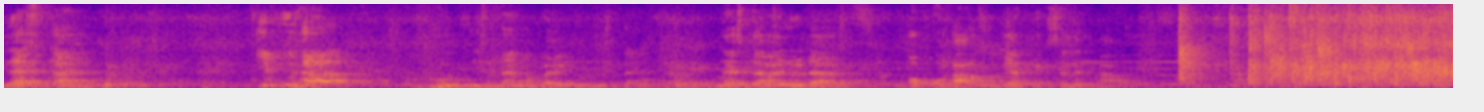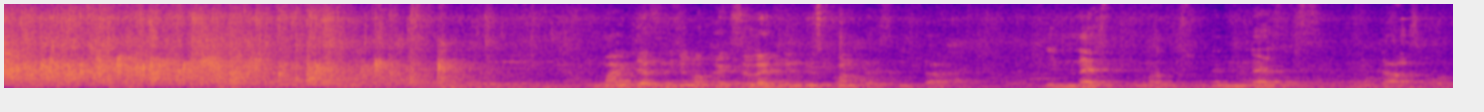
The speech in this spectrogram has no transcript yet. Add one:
Next time, if we have good this time or very good this time, next time I know that Purple House will be an excellent house. My definition of excellence in this contest is that the next, not the next sport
